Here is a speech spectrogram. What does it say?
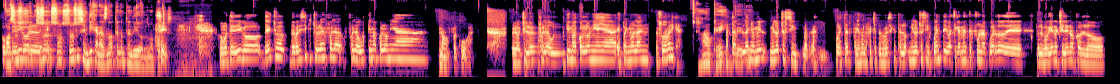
Como te son, digo, son, sus indígenas, ¿no? Tengo entendido, los mapuches. Sí. Como te digo, de hecho, me parece que Chiloé fue la, fue la última colonia. No, fue Cuba. Pero Chiloé fue la última colonia española en Sudamérica. Ah, ok. Hasta el año 1850, puede estar fallando la fecha, pero me parece que hasta el 1850 y básicamente fue un acuerdo de, del gobierno chileno con, lo,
